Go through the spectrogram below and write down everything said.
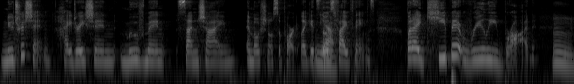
nutrition hydration movement sunshine emotional support like it's Yeah. those five things but i keep it really broad mm.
